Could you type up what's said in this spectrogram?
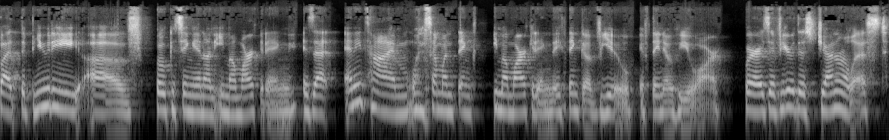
But the beauty of focusing in on email marketing is that anytime when someone thinks email marketing, they think of you if they know who you are. Whereas if you're this generalist,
